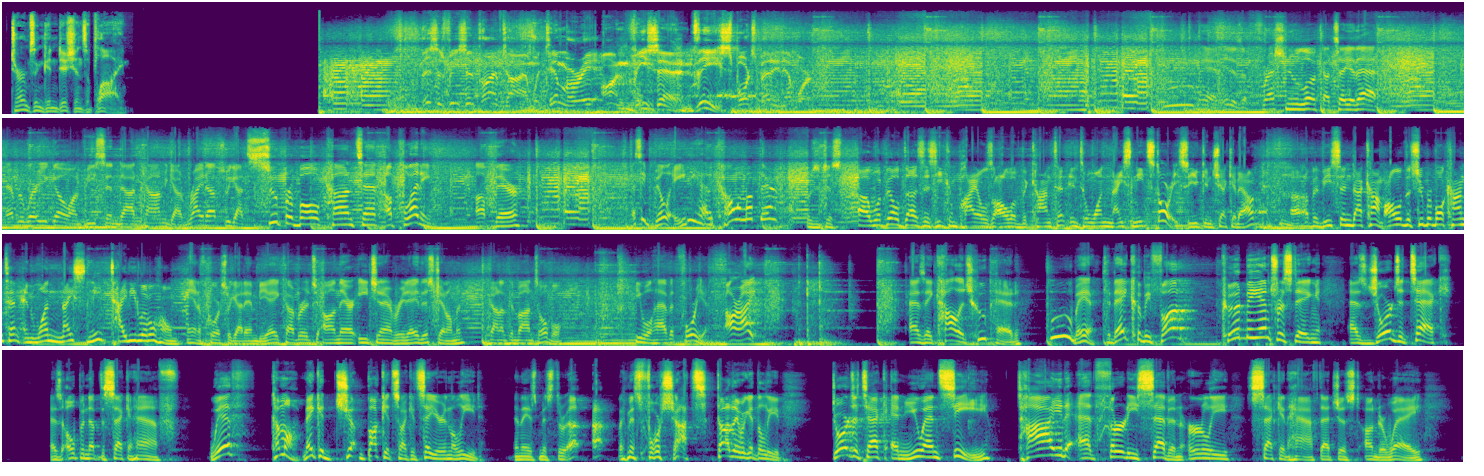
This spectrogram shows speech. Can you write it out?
Terms and conditions apply. This is VSIN Prime Time with Tim Murray on VSIN, the Sports Betting Network. Man, it is a fresh new look, I'll tell you that. Everywhere you go on vsin.com, you got write ups, we got Super Bowl content, aplenty up there. I see Bill Adee had a column up there? Or was it just. Uh, what Bill does is he compiles all of the content into one nice, neat story. So you can check it out uh, up at vsin.com. All of the Super Bowl content in one nice, neat, tidy little home. And of course, we got NBA coverage on there each and every day. This gentleman, Jonathan Von Tobel, he will have it for you. All right. As a college hoop head, ooh, man, today could be fun, could be interesting as Georgia Tech has opened up the second half with, come on, make a bucket so I could say you're in the lead. And they just missed through. Uh, uh, they missed four shots. Thought they would get the lead. Georgia Tech and UNC tied at 37 early second half. That just underway.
